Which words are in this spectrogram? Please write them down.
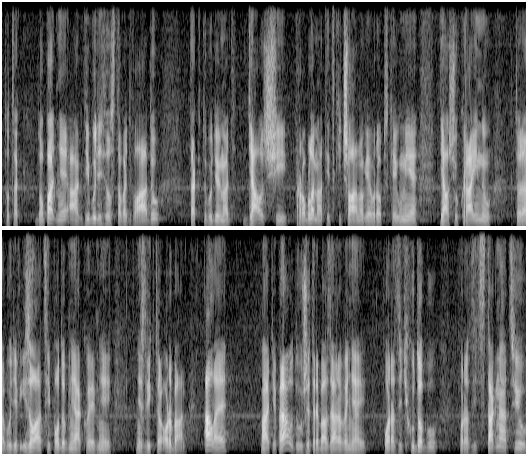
to tak dopadne a ak vy budete zostávať vládu, tak tu budeme mať ďalší problematický článok Európskej únie, ďalšiu krajinu, ktorá bude v izolácii podobne ako je v nej dnes Viktor Orbán. Ale máte pravdu, že treba zároveň aj poraziť chudobu, poraziť stagnáciu.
